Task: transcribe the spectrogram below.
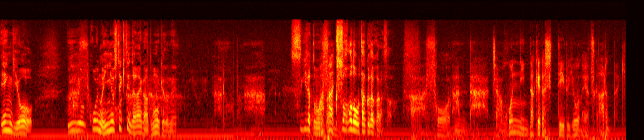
演技を、引用、こういうの引用してきてんじゃないかなと思うけどね。なるほどな。杉田智和さん、まさにクソほどオタクだからさ。ああ、そうなんだ。じゃあ本人だけが知っているようなやつがあるんだ、きっ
